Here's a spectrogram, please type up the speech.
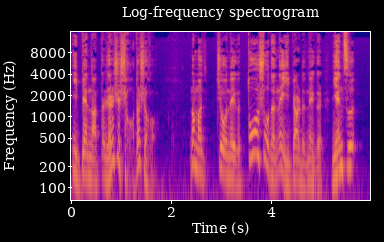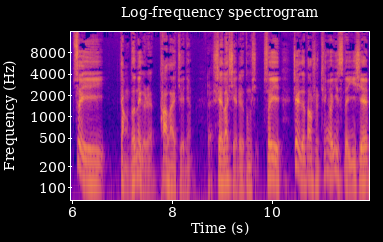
一边呢的人是少的时候，那么就那个多数的那一边的那个年资最。长的那个人，他来决定谁来写这个东西，所以这个倒是挺有意思的一些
